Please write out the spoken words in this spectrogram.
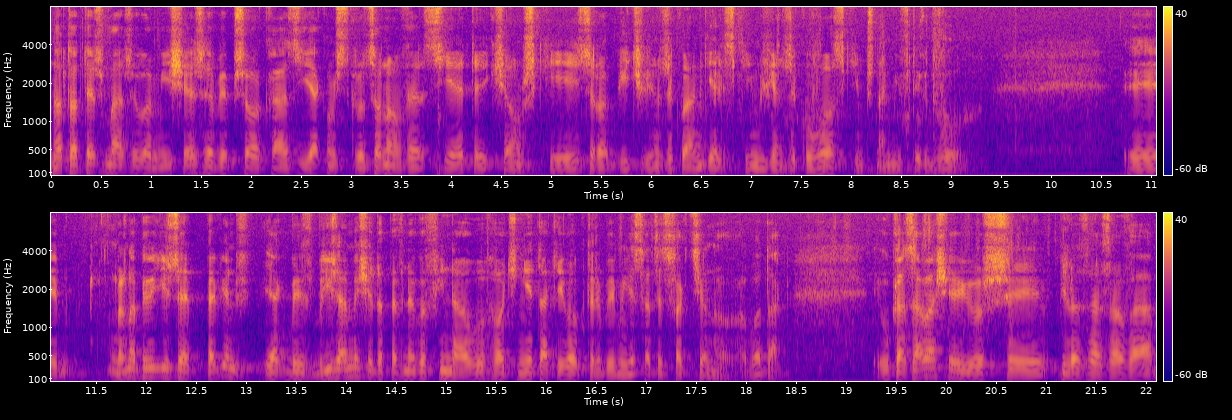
No to też marzyło mi się, żeby przy okazji jakąś skróconą wersję tej książki zrobić w języku angielskim i w języku włoskim, przynajmniej w tych dwóch. Można powiedzieć, że pewien, jakby zbliżamy się do pewnego finału, choć nie takiego, który by mnie satysfakcjonował, bo tak. Ukazała się już y, pilotażowa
